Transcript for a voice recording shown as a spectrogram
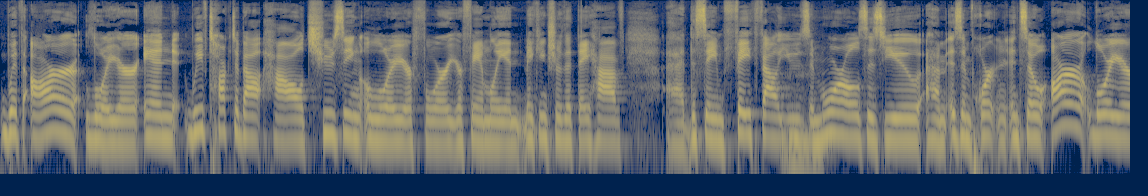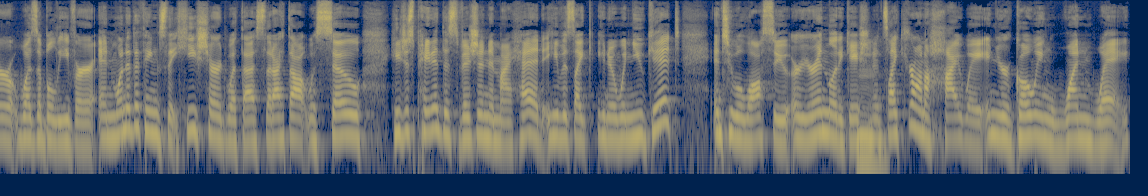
with our lawyer and we've talked about how choosing a lawyer for your family and making sure that they have uh, the same faith values mm. and morals as you um, is important and so our lawyer was a believer and one of the things that he shared with us that i thought was so he just painted this vision in my head he was like you know when you get into a lawsuit or you're in litigation mm. it's like you're on a highway and you're going one way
